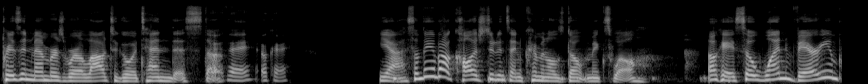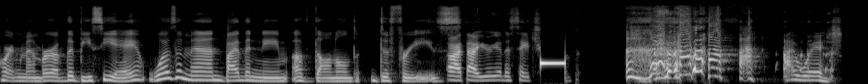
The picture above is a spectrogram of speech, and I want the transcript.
prison members were allowed to go attend this stuff. Okay, okay. Yeah, something about college students and criminals don't mix well. Okay, so one very important member of the BCA was a man by the name of Donald DeFreeze. Oh, I thought you were gonna say Trump. I wish.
